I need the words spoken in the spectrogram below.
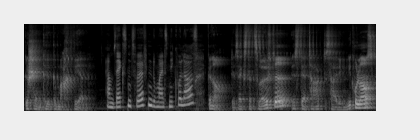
Geschenke gemacht werden. Am 6.12., du meinst Nikolaus? Genau, der 6.12. ist der Tag des heiligen Nikolaus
